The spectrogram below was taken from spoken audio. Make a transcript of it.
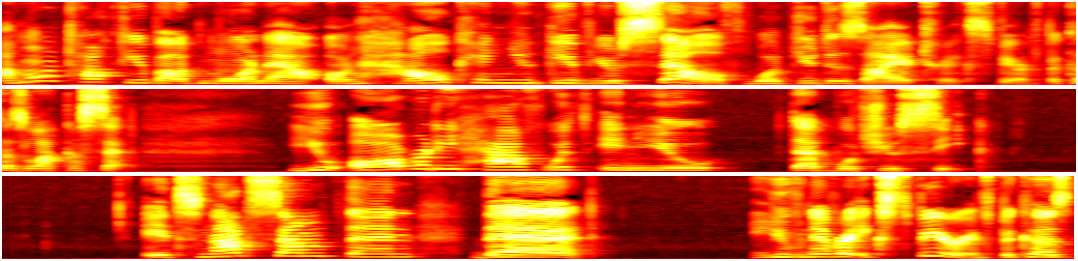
I want to talk to you about more now on how can you give yourself what you desire to experience because like I said, you already have within you that what you seek. It's not something that you've never experienced because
